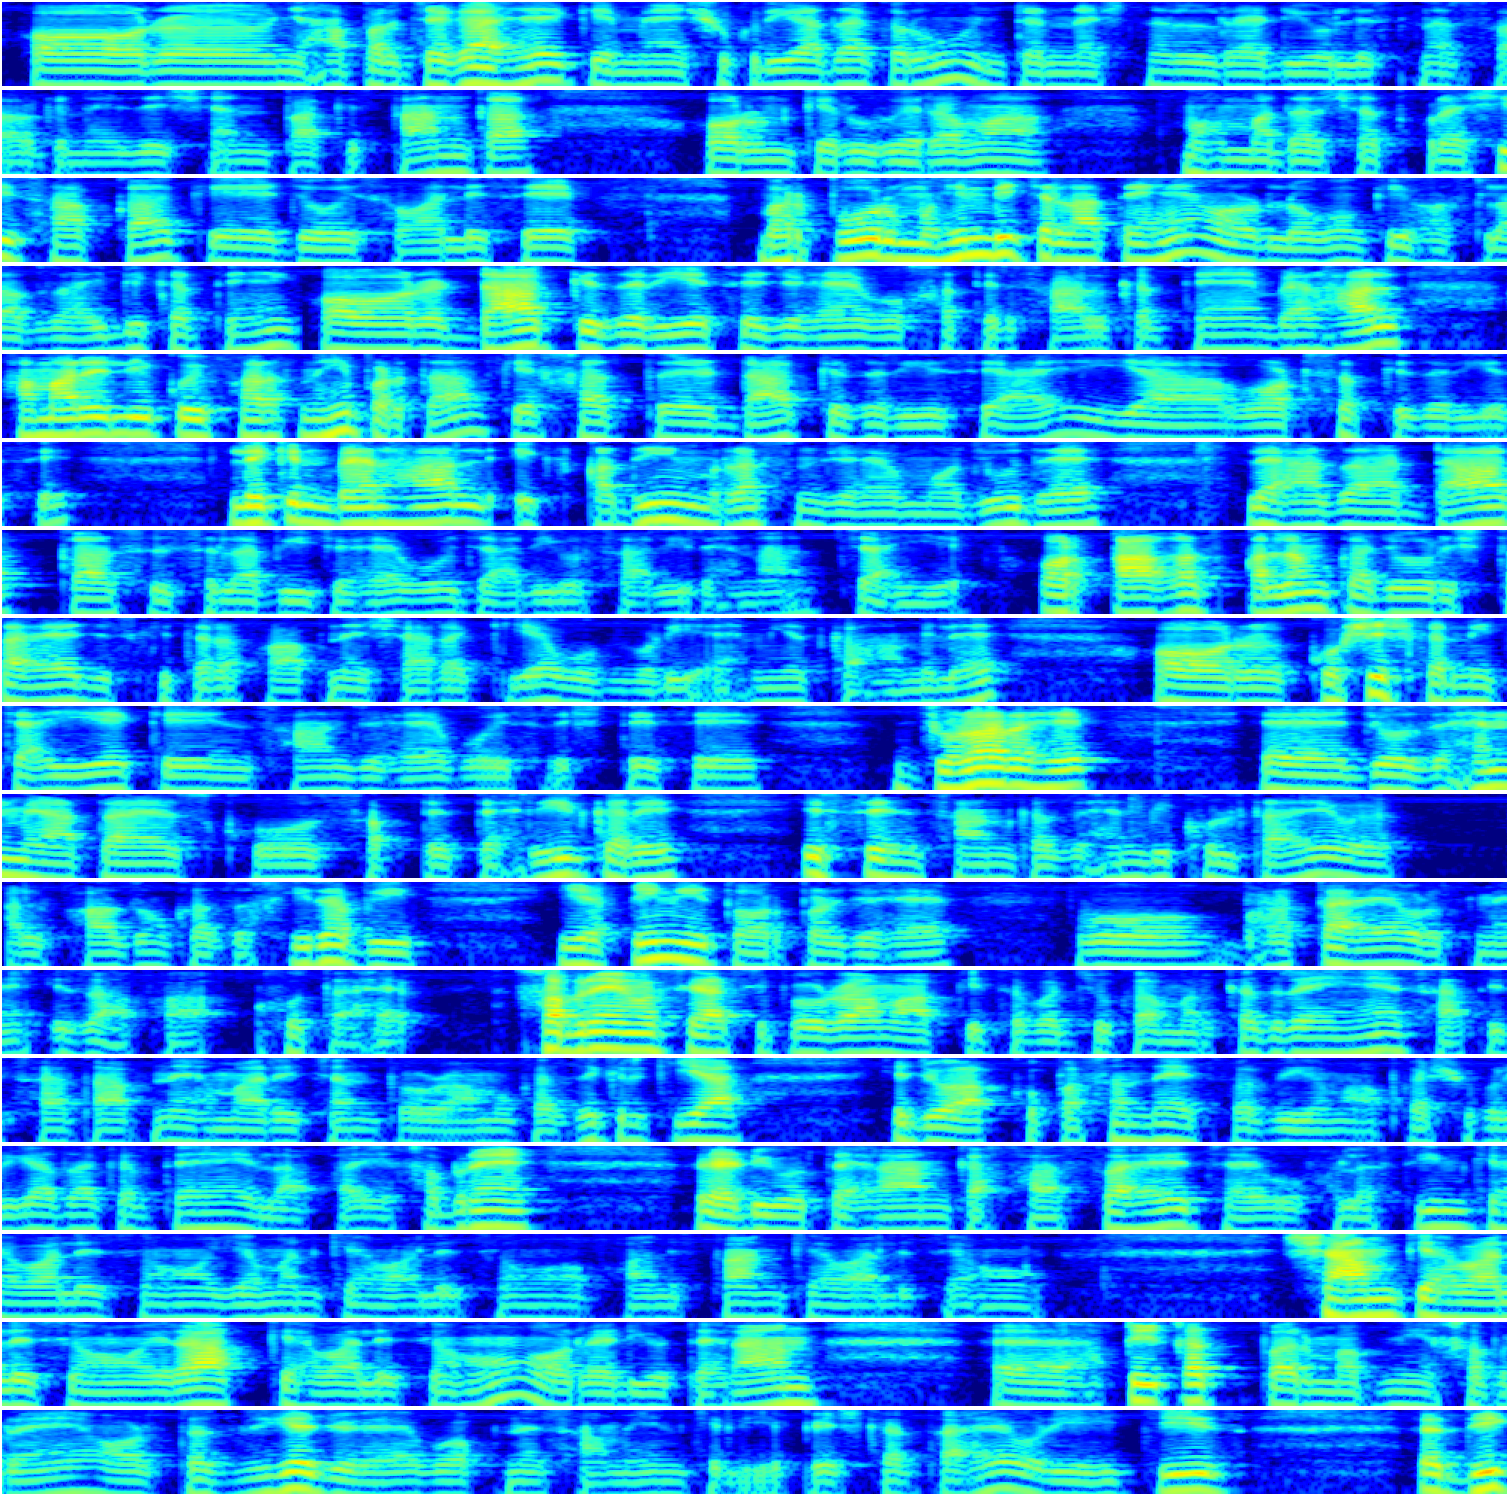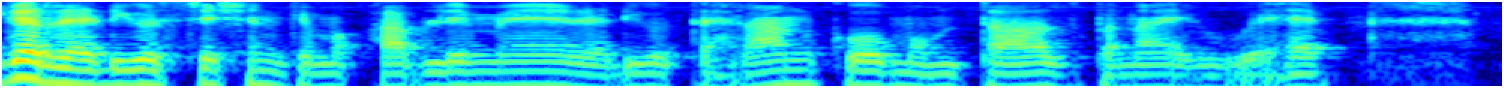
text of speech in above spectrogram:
اور یہاں پر جگہ ہے کہ میں شکریہ ادا کروں international radio listeners organization Pakistan کا اور ان کے روح رواں محمد ارشد قریشی صاحب کا کہ جو اس حوالے سے بھرپور مہم بھی چلاتے ہیں اور لوگوں کی حوصلہ افزائی بھی کرتے ہیں اور ڈاک کے ذریعے سے جو ہے وہ خط ارسال کرتے ہیں۔ بہرحال ہمارے لیے کوئی فرق نہیں پڑتا کہ خط ڈاک کے ذریعے سے آئے یا واٹس اپ کے ذریعے سے، لیکن بہرحال ایک قدیم رسم جو ہے موجود ہے۔ لہٰذا ڈاک کا سلسلہ بھی جو ہے وہ جاری و ساری رہنا چاہیے۔ اور کاغذ قلم کا جو رشتہ ہے جس کی طرف آپ نے اشارہ کیا وہ بھی بڑی اہمیت کا حامل ہے۔ اور کوشش کرنی چاہیے کہ انسان جو ہے وہ اس رشتے سے جڑا رہے جو ذہن میں آتا ہے، اس کو ثبت تحریر کرے۔ اس سے انسان کا ذہن بھی کھلتا ہے اور الفاظوں کا ذخیرہ بھی یقینی طور پر جو ہے وہ بڑھتا ہے اور اس میں اضافہ ہوتا ہے۔ خبریں اور سیاسی پروگرام آپ کی توجہ کا مرکز رہے ہیں۔ ساتھ ہی ساتھ آپ نے ہمارے چند پروگراموں کا ذکر کیا کہ جو آپ کو پسند ہیں، اس پر بھی ہم آپ کا شکریہ ادا کرتے ہیں۔ علاقائی خبریں ریڈیو تہران کا خاصہ ہے، چاہے وہ فلسطین کے حوالے سے ہوں، یمن کے حوالے سے ہوں، افغانستان کے حوالے سے ہوں، شام کے حوالے سے ہوں، عراق کے حوالے سے ہوں، اور ریڈیو تہران حقیقت پر مبنی خبریں اور تجزیے جو ہے وہ اپنے سامعین کے لیے پیش کرتا ہے۔ اور یہی چیز دیگر ریڈیو اسٹیشن کے مقابلے میں ریڈیو تہران کو ممتاز بنائے ہوئے ہے۔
